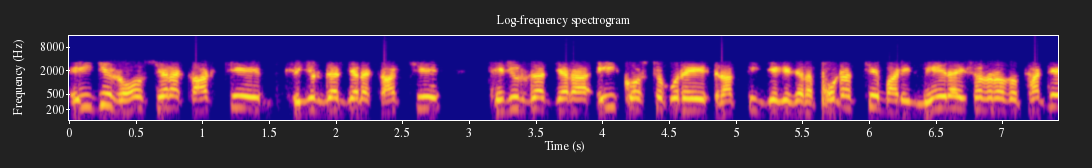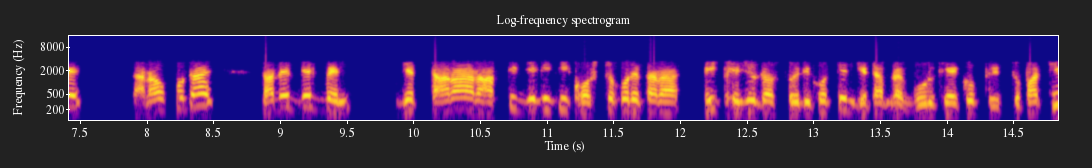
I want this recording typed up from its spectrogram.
এই যে রস যারা কাটছে, খেজুর গাছ যারা কাটছে, খেজুর গাছ যারা এই কষ্ট করে রাত্রি জেগে যারা ফোটাচ্ছে, বাড়ির মেয়েরাই সাধারণত থাকে, তারাও ফোটায়। তাদের দেখবেন যে তারা রাত্রি জেগে কি কষ্ট করে তারা এই খেজুর রস তৈরি করছেন, যেটা আমরা গুড় খেয়ে খুব তৃপ্ত পাচ্ছি।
